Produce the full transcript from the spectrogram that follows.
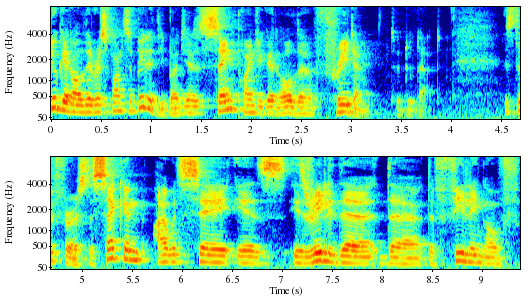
you get all the responsibility but at the same point you get all the freedom to do that. It's the first the second i would say is is really the the, the feeling of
